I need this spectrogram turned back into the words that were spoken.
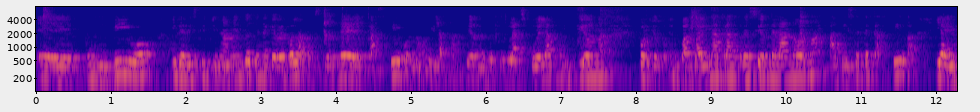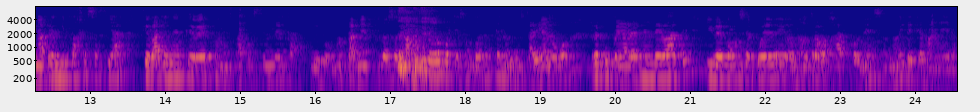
eh, punitivo y de disciplinamiento tiene que ver con la cuestión del castigo ¿no? y las sanciones. Es decir, la escuela funciona porque en cuanto hay una transgresión de la norma, a ti se te castiga y hay un aprendizaje social que va a tener que ver con esta cuestión del castigo. ¿no? También lo soltamos todo porque son cosas que nos gustaría luego recuperar en el debate y ver cómo se puede o no trabajar con eso ¿no? y de qué manera.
